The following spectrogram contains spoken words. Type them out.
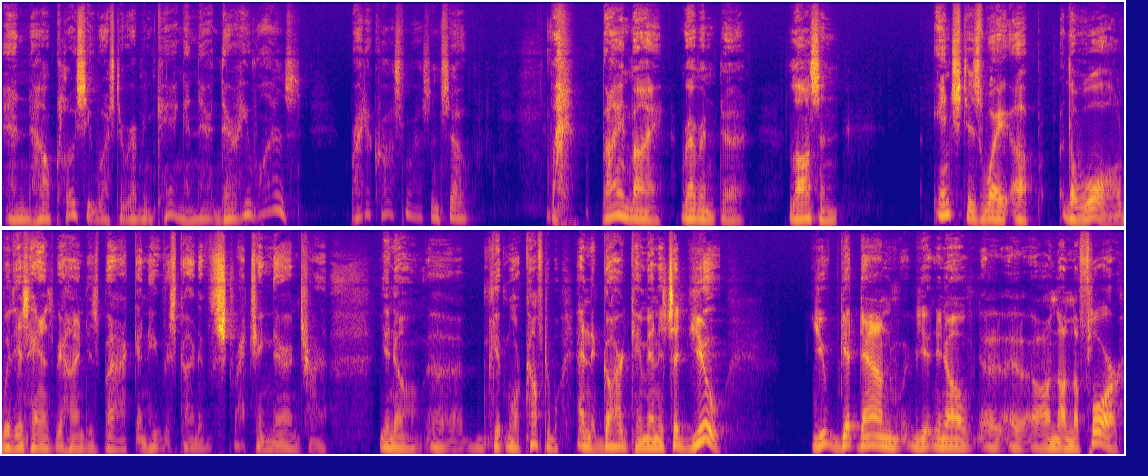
and how close he was to Reverend King. And there, there he was, right across from us. And so, by, by and by, Reverend uh, Lawson inched his way up the wall with his hands behind his back, and he was kind of stretching there and trying to, you know, uh, get more comfortable. And the guard came in and said, "You." You get down, you, you know, uh, uh, on on the floor.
